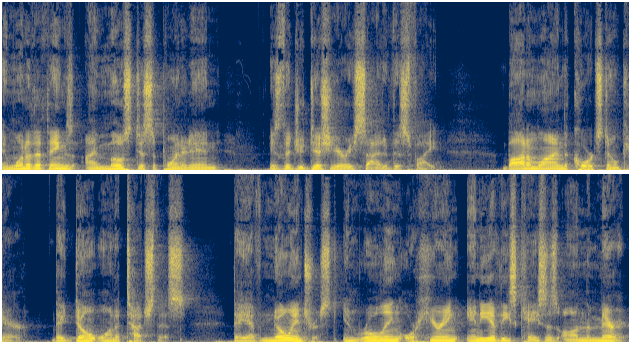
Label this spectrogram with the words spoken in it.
And one of the things I'm most disappointed in is the judiciary side of this fight. Bottom line, the courts don't care. They don't want to touch this. They have no interest in ruling or hearing any of these cases on the merit.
